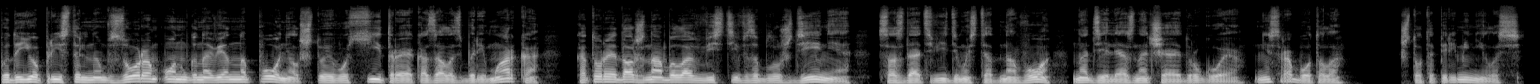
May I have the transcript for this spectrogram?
Под ее пристальным взором он мгновенно понял, что его хитрая, казалось бы, ремарка, которая должна была ввести в заблуждение, создать видимость одного, на деле означая другое, не сработала. Что-то переменилось.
